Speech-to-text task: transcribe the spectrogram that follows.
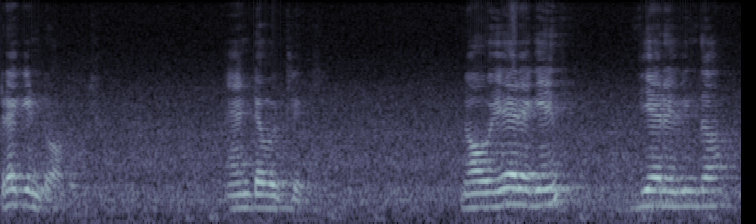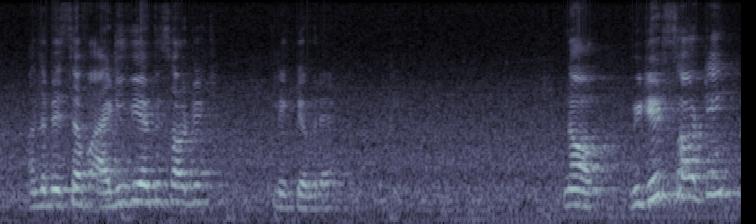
Drag and drop it and double click. Now here again we are having the on the basis of id we have to sort it. Click over here. Now we did sorting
